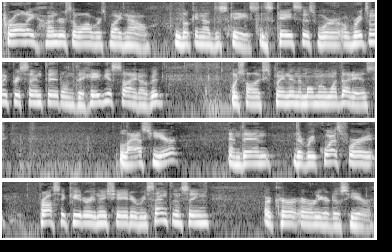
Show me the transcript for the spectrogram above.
probably hundreds of hours by now looking at this case. These cases were originally presented on the habeas side of it, which I'll explain in a moment what that is, last year, and then the request for prosecutor-initiated resentencing occurred earlier this year.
